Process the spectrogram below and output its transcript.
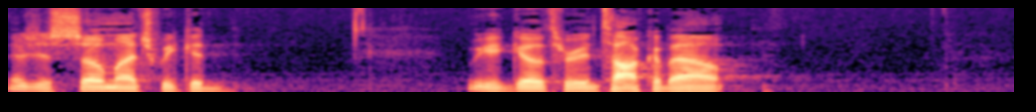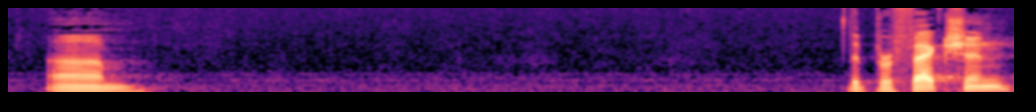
There's just so much we could we could go through and talk about. Um, the perfection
